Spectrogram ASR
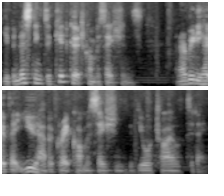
You've been listening to Kid Coach Conversations, and I really hope that you have a great conversation with your child today.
